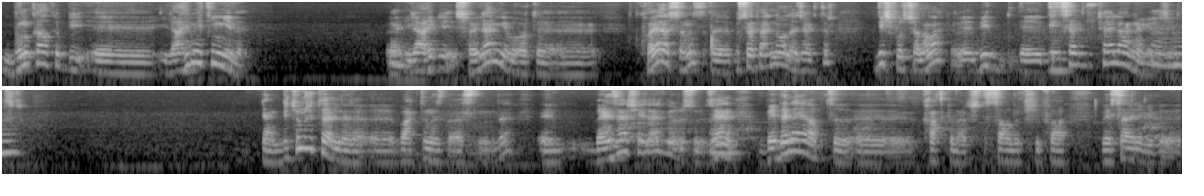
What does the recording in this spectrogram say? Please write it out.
bunu kalkıp bir e, ilahi metin gibi, e, ilahi bir söylem gibi ortaya e, koyarsanız e, bu sefer ne olacaktır? Diş fırçalamak e, bir dinsel ritüel haline gelecektir. Yani bütün ritüellere e, baktığınızda aslında e, benzer şeyler görürsünüz. Yani bedene yaptığı e, katkılar, işte sağlık, şifa vesaire gibi e,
